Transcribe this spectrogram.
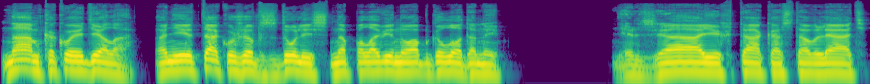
«Нам какое дело? Они и так уже вздулись, наполовину обглоданы». «Нельзя их так оставлять»,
